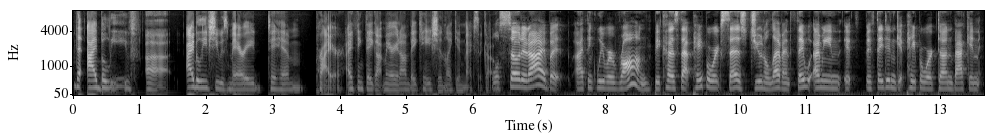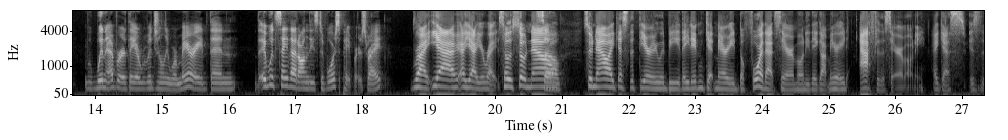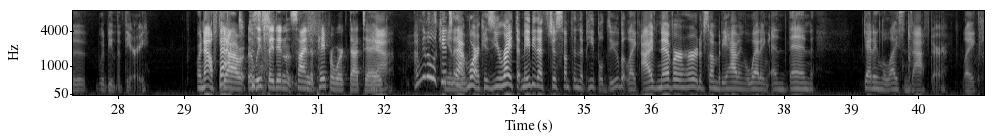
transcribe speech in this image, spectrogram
that I believe uh I believe she was married to him prior. I think they got married on vacation like in Mexico. Well, so did I, but I think we were wrong because that paperwork says June 11th. They, I mean, if if they didn't get paperwork done back in whenever they originally were married, then it would say that on these divorce papers, right? Right. Yeah. Yeah. You're right. So so now so, So- now I guess the theory would be they didn't get married before that ceremony. They got married after the ceremony. I guess is the would be the theory. Or now fact. yeah, at least they didn't sign the paperwork that day. Yeah. I'm gonna look into you that more because you're right that maybe that's just something that people do, but like I've never heard of somebody having a wedding and then getting the license after. Like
